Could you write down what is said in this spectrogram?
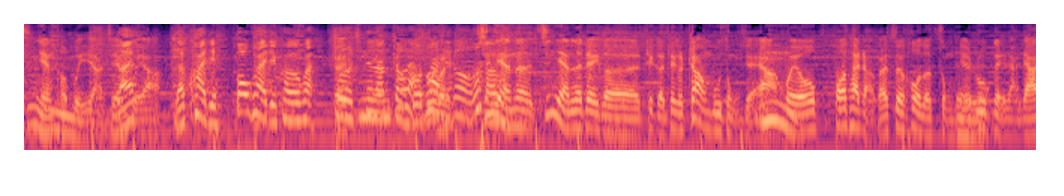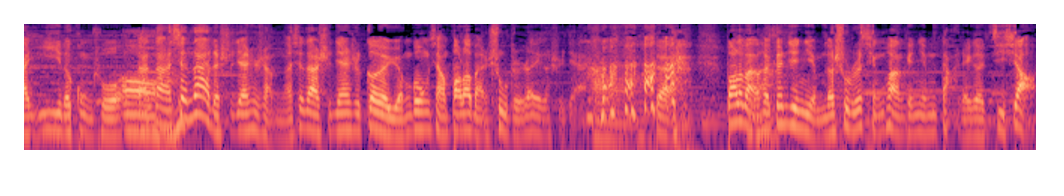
今年可不一样，今年不一样。来，会计包会计，快快快，说说今年咱们挣多少钱？今年的今年的这个这个这个账目总结啊，会由包台长在最后的总结中给大家一一的供出。但但现在的时间是什么呢？现在时间是各位员工向包老板述职的一个时间。对，包老板会根据你们的述职情况给你们打这个绩效。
